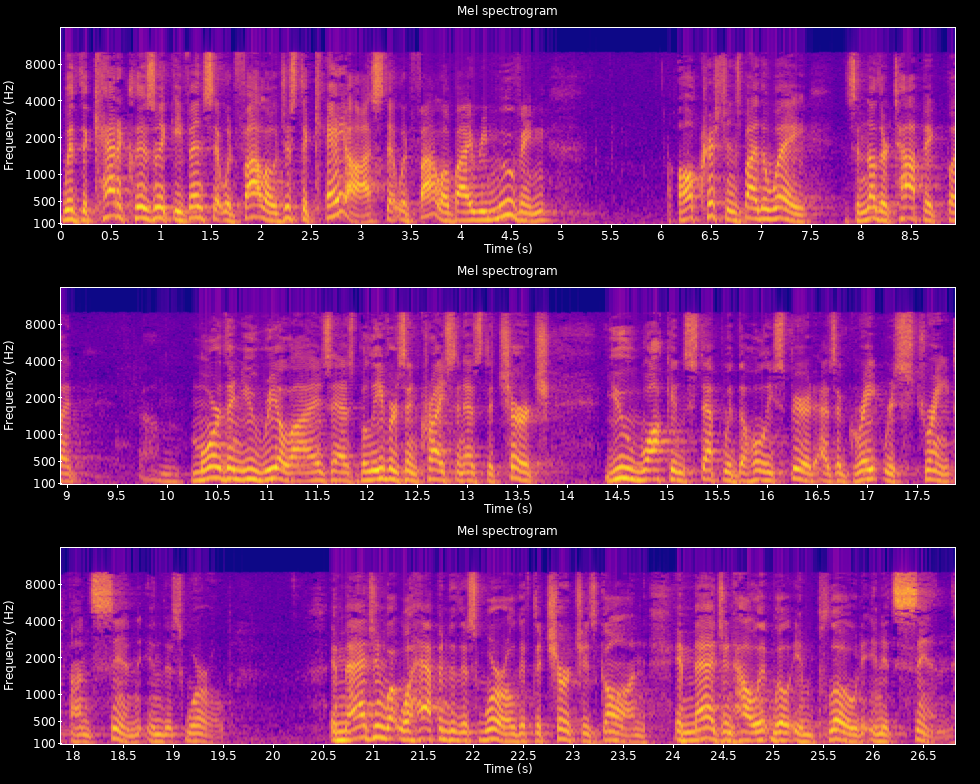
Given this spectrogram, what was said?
with the cataclysmic events that would follow, just the chaos that would follow by removing all Christians. By the way, it's another topic, but more than you realize as believers in Christ and as the church, you walk in step with the Holy Spirit as a great restraint on sin in this world. Imagine what will happen to this world if the church is gone. Imagine how it will implode in its sin.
